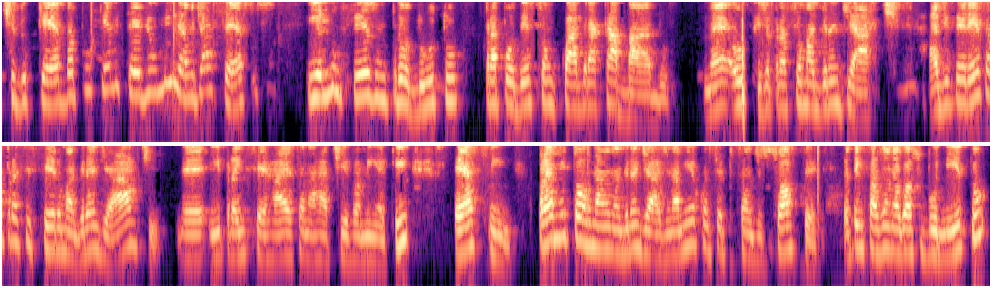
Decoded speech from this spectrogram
tido queda porque ele teve um milhão de acessos e ele não fez um produto para poder ser um quadro acabado, né? ou seja, para ser uma grande arte. A diferença para se ser uma grande arte, é, e para encerrar essa narrativa minha aqui, é assim: para me tornar uma grande arte, na minha concepção de software, eu tenho que fazer um negócio bonito,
